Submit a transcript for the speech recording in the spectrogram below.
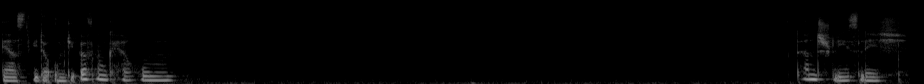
Erst wieder um die Öffnung herum, Dann schließlich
